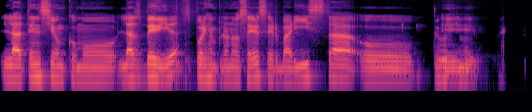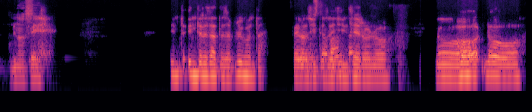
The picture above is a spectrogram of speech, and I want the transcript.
la atención como las bebidas, por ejemplo, no sé, ser barista o, eh, no sé. int- interesante esa pregunta, ¿Te pero si te soy sincero, no, no, no,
